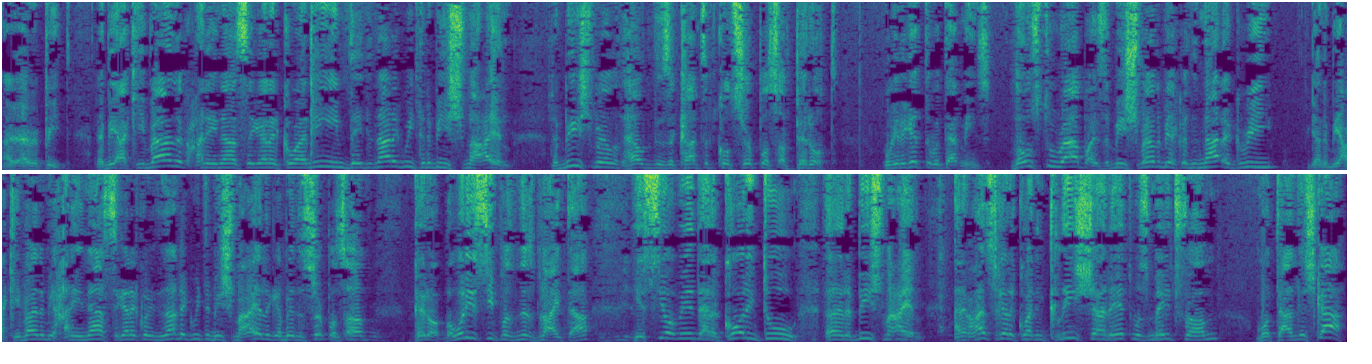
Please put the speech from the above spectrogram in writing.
I, I repeat. Rabbi Akiva and Hanina Segar Kohanim, they did not agree to Rabbi Ishmael. Rabbi Ishmael held there's a concept called surplus of perot. We're going to get to what that means. Those two rabbis, Rabbi Ishmael and Rabbi Akiva, did not agree. Again, be Akiva and Rabbi Hanina Segar Kohanim did not agree to Rabbi Ishmael about the surplus of perot. But what do you see from this braita? You see over here that according to uh, Rabbi Ishmael and Segar Kohanim, Kli Sharet was made from Motal Lishka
